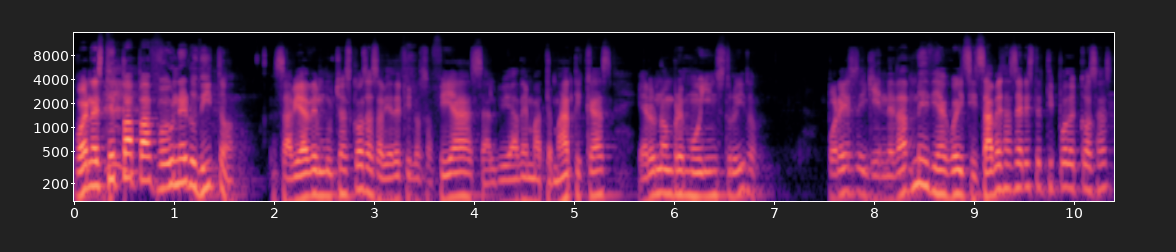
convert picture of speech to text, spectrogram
Bueno, este papa fue un erudito. Sabía de muchas cosas, sabía de filosofía, sabía de matemáticas. Era un hombre muy instruido. Por eso, y en Edad Media, güey, si sabes hacer este tipo de cosas,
